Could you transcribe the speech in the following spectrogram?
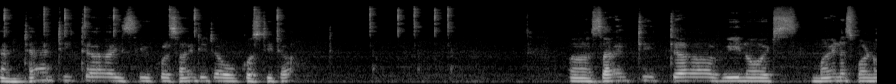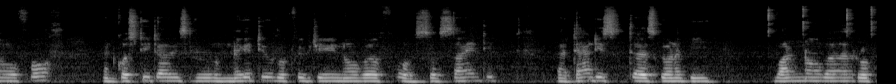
and tan theta is equal sine theta over cos theta uh, sine theta we know it's minus 1 over 4 and cos theta is root negative root 15 over 4 so sine theta uh, tan theta is going to be 1 over root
